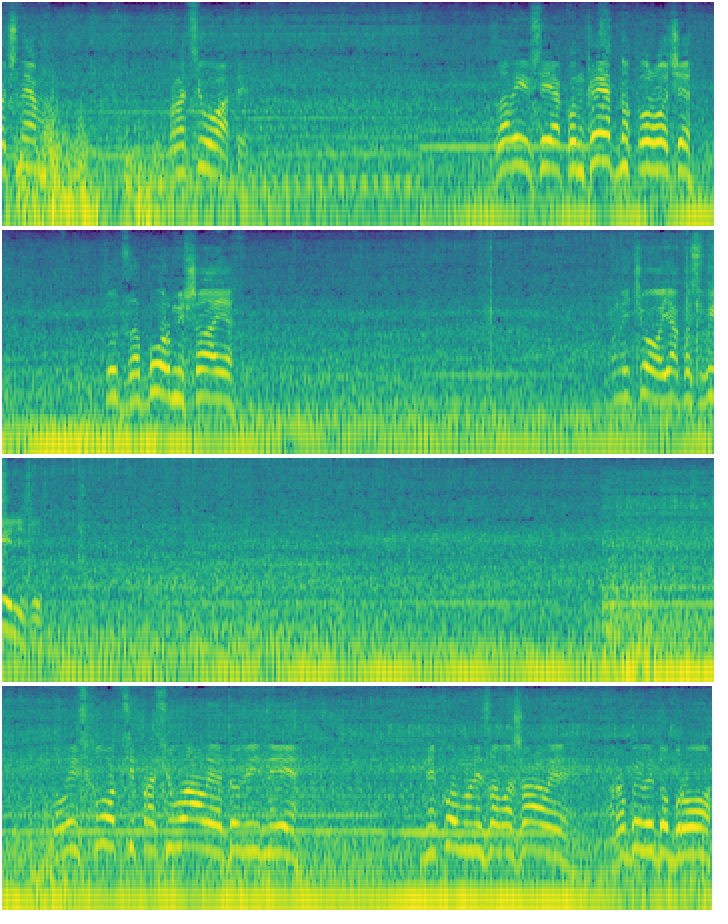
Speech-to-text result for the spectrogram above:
Почнемо працювати. Зарився я конкретно, коротше, тут забор мішає. Ну нічого, якось вилізу. Колись хлопці працювали до війни, нікому не заважали, робили добро.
